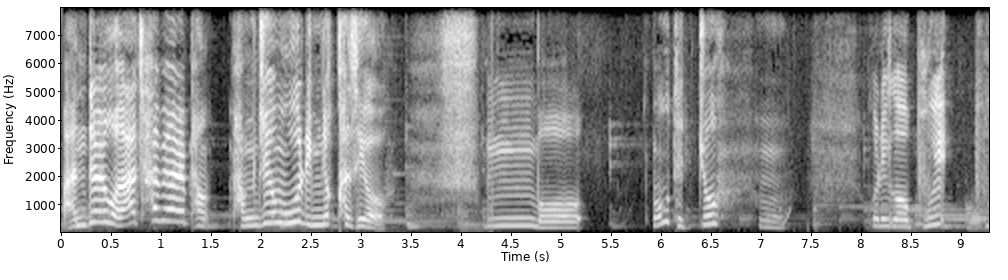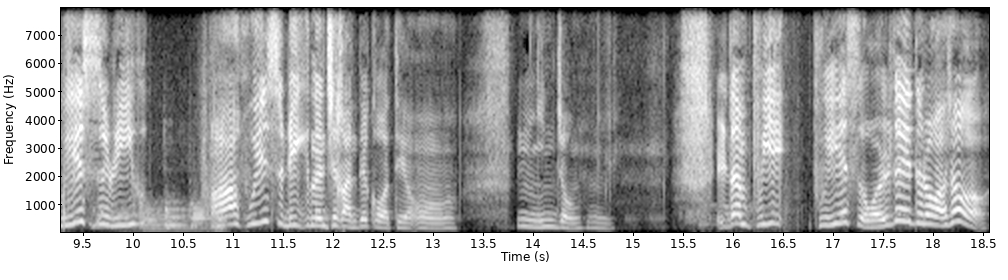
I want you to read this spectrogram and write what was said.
만들거나 참여할 방, 방지음을 입력하세요. 음, 뭐, 어, 됐죠? 응. 그리고 v, VS 리그, 아, VS 리그는 제가 안 될 것 같아요. 어. 음, 인정. 음. 일단 V, VS 월드에 들어가서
